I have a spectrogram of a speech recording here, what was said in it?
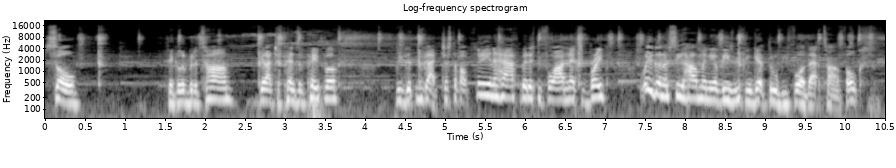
So, take a little bit of time, get out your pens and paper. We got, we got just about three and a half minutes before our next break. We're gonna see how many of these we can get through before that time, folks.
